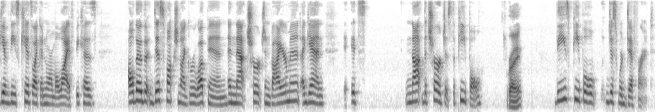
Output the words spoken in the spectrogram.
give these kids like a normal life because although the dysfunction I grew up in in that church environment again it's not the church it's the people. Right. these people just were different.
